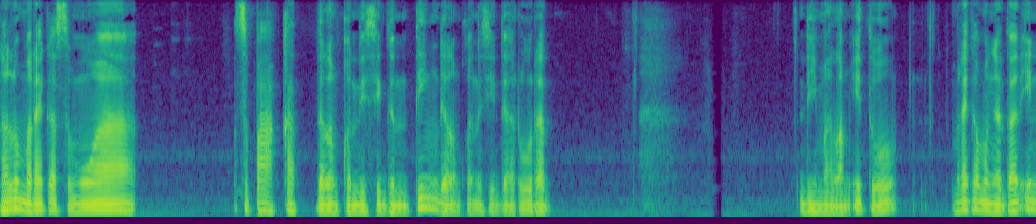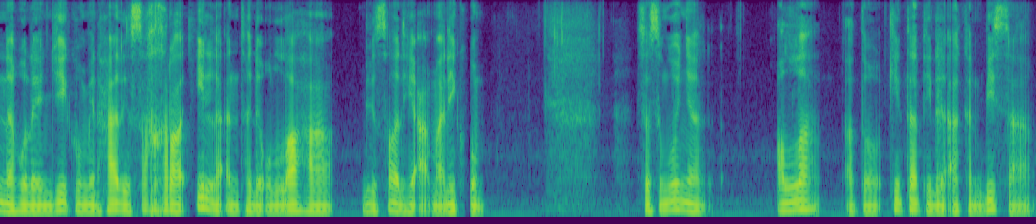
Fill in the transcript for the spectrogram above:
Lalu mereka semua sepakat dalam kondisi genting, dalam kondisi darurat di malam itu mereka mengatakan innahu la yanjikum min hadhi sakhra illa an tad'ullaha a'malikum. Sesungguhnya Allah atau kita tidak akan bisa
